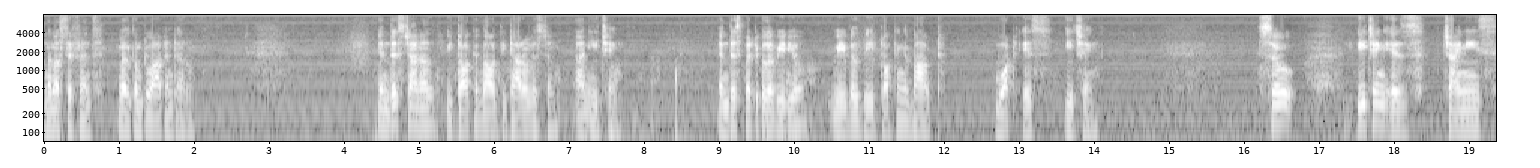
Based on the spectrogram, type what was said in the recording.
Namaste friends, welcome to Art and Tarot. In this channel, we talk about the Tarot wisdom and I Ching. In this particular video, we will be talking about what is I Ching. So, I Ching is Chinese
